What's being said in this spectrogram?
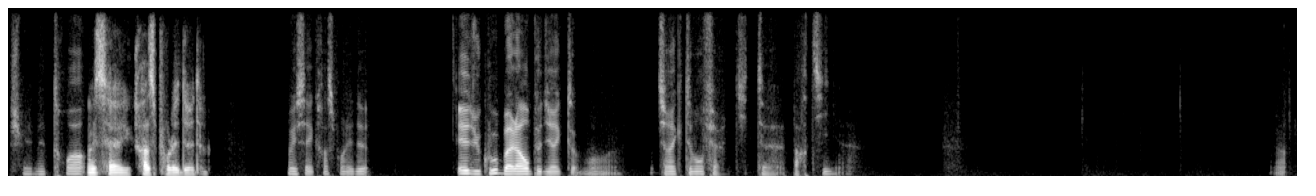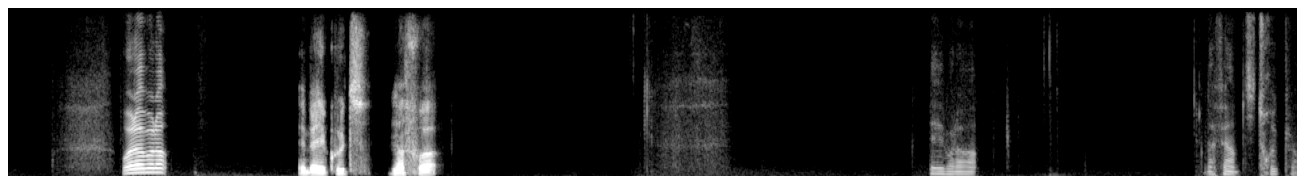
Je vais mettre 3. Ouais, ça écrase pour les deux. Oui, ça écrase pour les deux. Et du coup, bah là, on peut directement, euh, directement faire une petite euh, partie. Voilà, voilà. Eh ben écoute, ma foi, Et voilà. On a fait un petit truc là,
